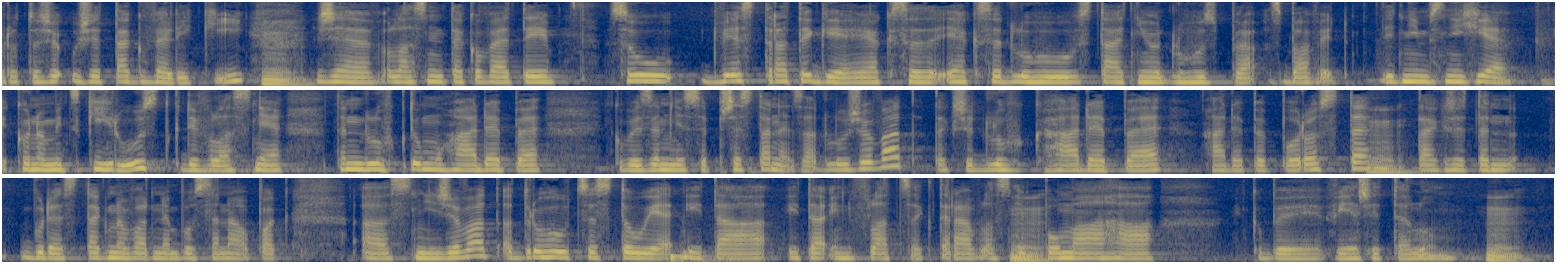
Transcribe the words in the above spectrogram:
protože už je tak veliký, hmm. že vlastně takové ty, jsou dvě strategie, jak se, jak se dluhu, státního dluhu zbavit. Jedním z nich je ekonomický růst, kdy vlastně ten dluh k tomu HDP, jakoby země se přestane zadlužovat, takže dluh k HDP, HDP poroste, hmm. takže ten bude stagnovat nebo se naopak uh, snižovat. A druhou cestou je i ta, i ta inflace, která vlastně hmm. pomáhá jakoby věřitelům. Hmm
